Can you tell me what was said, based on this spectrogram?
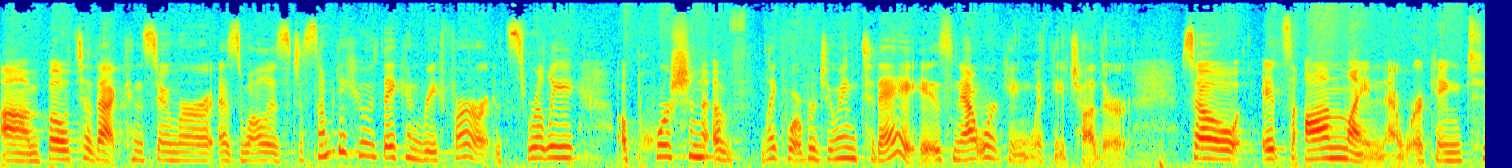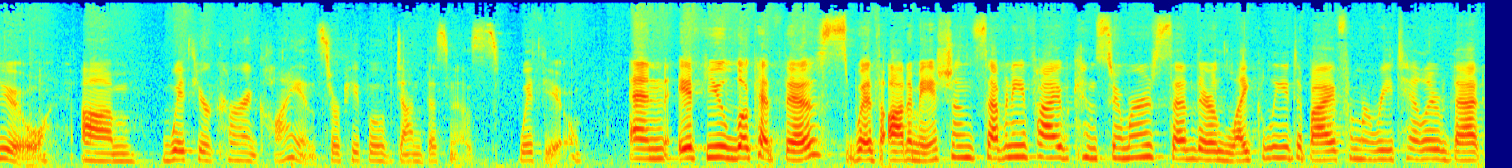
Um, both to that consumer as well as to somebody who they can refer. It's really a portion of like what we're doing today is networking with each other. So it's online networking too um, with your current clients or people who've done business with you. And if you look at this with automation, 75 consumers said they're likely to buy from a retailer that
